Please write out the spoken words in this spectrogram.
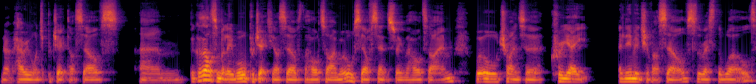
you know how we want to project ourselves um, because ultimately we're all projecting ourselves the whole time we're all self-censoring the whole time we're all trying to create an image of ourselves to the rest of the world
